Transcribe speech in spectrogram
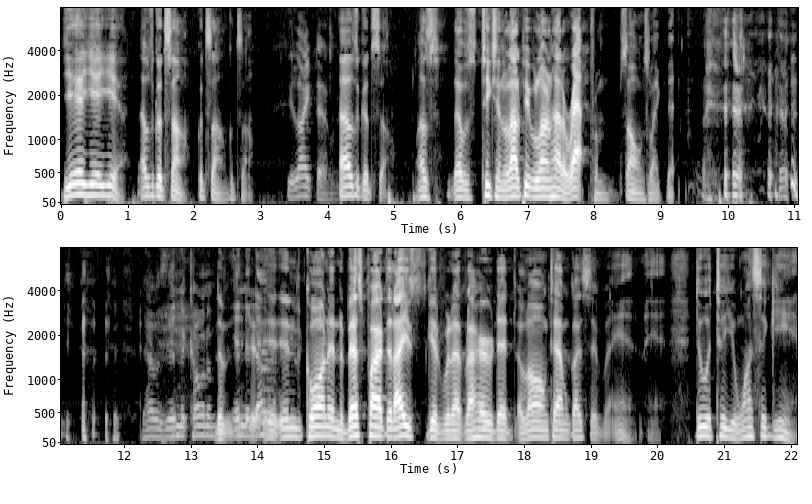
Yeah, yeah, yeah. That was a good song. Good song. Good song. You like that one? That was a good song. I was that was teaching a lot of people learn how to rap from songs like that. That was in the corner, The, in the uh, dog. Uh, in the corner, and the best part that I used to get when I, when I heard that a long time ago, I said, "Man, man, do it to you once again,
